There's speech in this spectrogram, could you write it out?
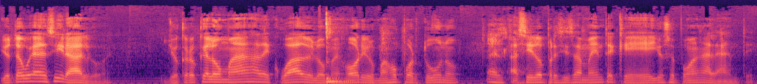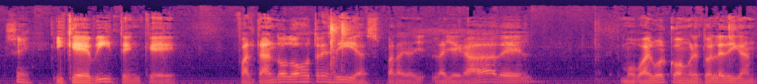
Yo, te, voy a decir algo. ¿eh? Yo creo que lo más adecuado y lo mejor y lo más oportuno ha sido precisamente que ellos se pongan adelante y que eviten que faltando dos o tres días para la llegada de él Mobile World Congress, entonces le digan,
